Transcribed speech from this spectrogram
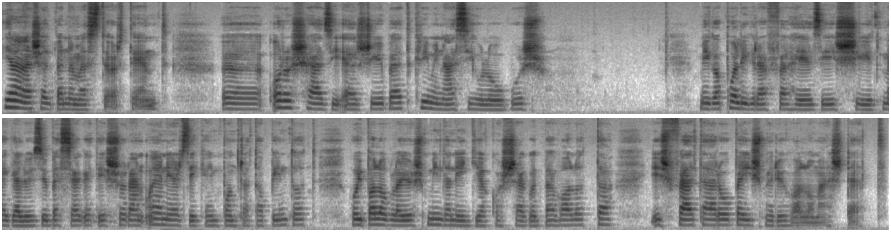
Jelen esetben nem ez történt. Orosházi Erzsébet, kriminálpszichológus, még a poligráf felhelyezését megelőző beszélgetés során olyan érzékeny pontra tapintott, hogy Balog Lajos mind a négy gyilkosságot bevallotta, és feltáró, beismerő vallomást tett.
